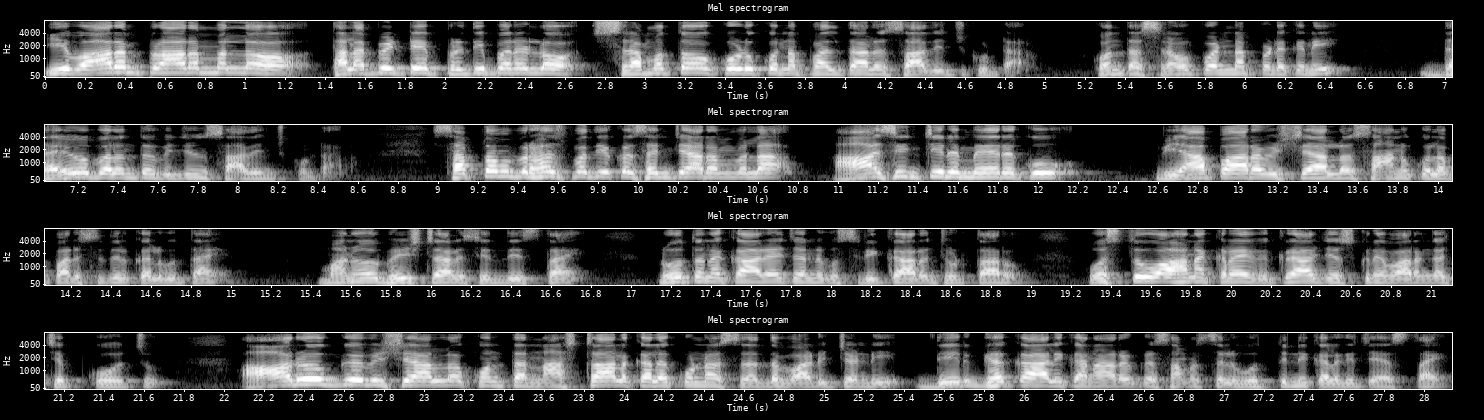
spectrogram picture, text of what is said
ఈ వారం ప్రారంభంలో తలపెట్టే ప్రతి పనిలో శ్రమతో కూడుకున్న ఫలితాలు సాధించుకుంటారు. కొంత శ్రమ పడినప్పటికీ దైవబలంతో విజయం సాధించుకుంటారు. సప్తమ బృహస్పతి యొక్క సంచారం వల్ల ఆశించిన మేరకు వ్యాపార విషయాల్లో సానుకూల పరిస్థితులు కలుగుతాయి. మనోభీష్టాలు సిద్ధిస్తాయి. నూతన కార్యాచరణకు శ్రీకారం చుడతారు. వస్తువాహన క్రయ విక్రయాలు చేసుకునే వారంగా చెప్పుకోవచ్చు. ఆరోగ్య విషయాల్లో కొంత నష్టాలు కలగకుండా శ్రద్ధ పాటించండి. దీర్ఘకాలిక అనారోగ్య సమస్యలు ఒత్తిడిని కలిగచేస్తాయి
